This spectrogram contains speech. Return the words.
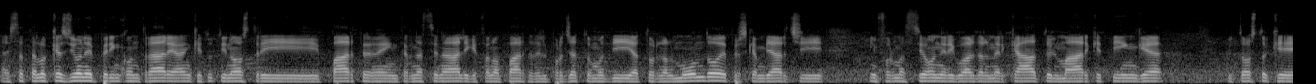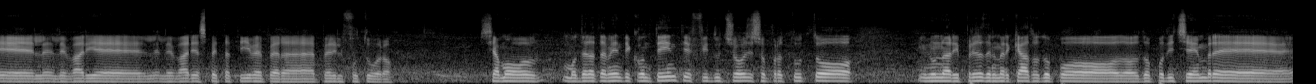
è stata l'occasione per incontrare anche tutti i nostri partner internazionali che fanno parte del progetto Modi attorno al mondo e per scambiarci informazioni riguardo al mercato, il marketing, piuttosto che le, le, varie, le varie, aspettative per, per il futuro. Siamo moderatamente contenti e fiduciosi soprattutto in una ripresa del mercato dopo, dopo dicembre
